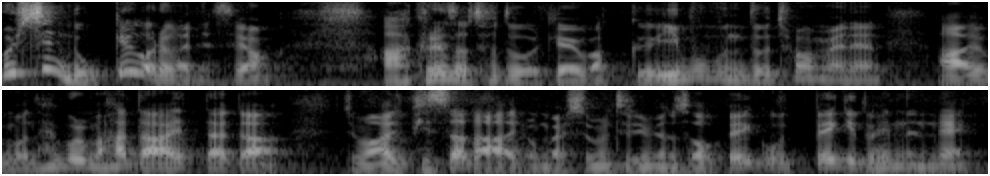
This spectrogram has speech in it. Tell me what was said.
훨씬 높게 거래가 됐어요. 아 그래서 저도 이렇게 막 그 이 부분도 처음에는 아 한번 해볼만 하다 했다가 좀아 비싸다 이런 말씀을 드리면서 빼고 빼기도 했는데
